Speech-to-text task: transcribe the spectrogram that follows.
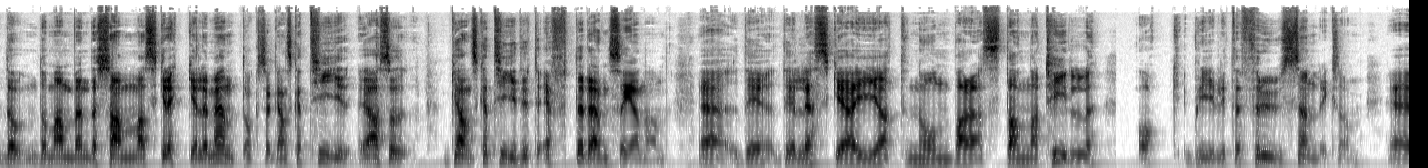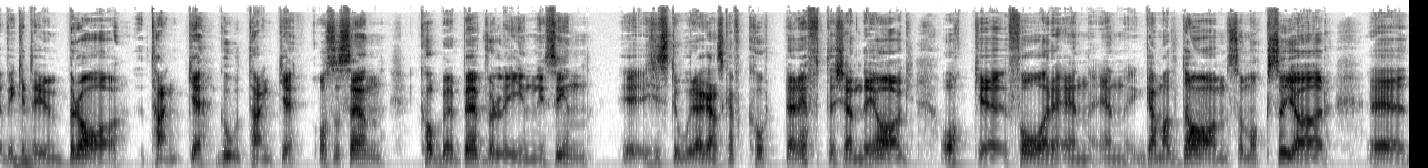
de, de använder samma skräckelement också ganska tid, alltså ganska tidigt efter den scenen. Eh, det, det läskiga i att någon bara stannar till och blir lite frusen liksom. Eh, vilket mm. är ju en bra tanke, god tanke. Och så sen kommer Beverly in i sin eh, historia ganska kort därefter kände jag. Och eh, får en, en gammal dam som också gör eh,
